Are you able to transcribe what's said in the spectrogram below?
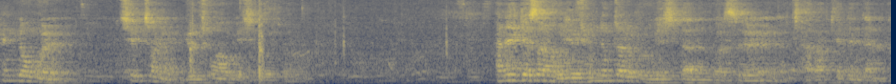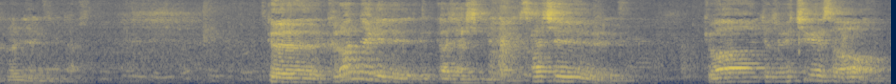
행동을 실천을 요청하고 계신 거죠. 하나님께서는 우리를 협력자로 부르고 계시다는 것을 자각해야 된다는 그런 얘기입니다. 그, 그런 얘기까지 하십니다. 사실, 교황께서 회칙에서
